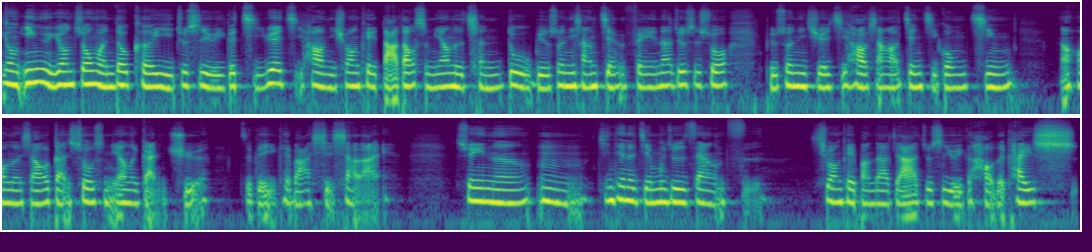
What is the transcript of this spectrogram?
用英语、用中文都可以，就是有一个几月几号，你希望可以达到什么样的程度？比如说你想减肥，那就是说，比如说你几月几号想要减几公斤，然后呢，想要感受什么样的感觉，这个也可以把它写下来。所以呢，嗯，今天的节目就是这样子，希望可以帮大家就是有一个好的开始。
